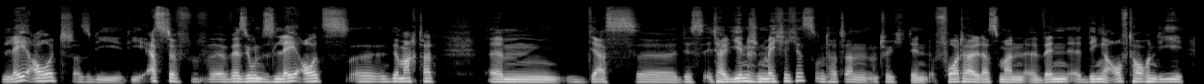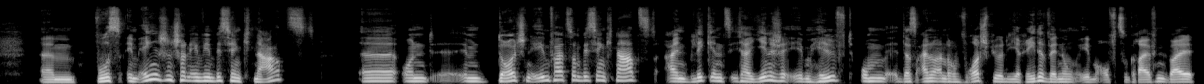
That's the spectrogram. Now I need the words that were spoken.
Layout, also die, die erste Version des Layouts äh, gemacht hat, ähm, das, äh, des italienischen Mächtiges und hat dann natürlich den Vorteil, dass man, äh, wenn äh, Dinge auftauchen, die, ähm, wo es im Englischen schon irgendwie ein bisschen knarzt, äh, und äh, im Deutschen ebenfalls so ein bisschen knarzt, ein Blick ins Italienische eben hilft, um das ein oder andere Wortspiel oder die Redewendung eben aufzugreifen, weil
